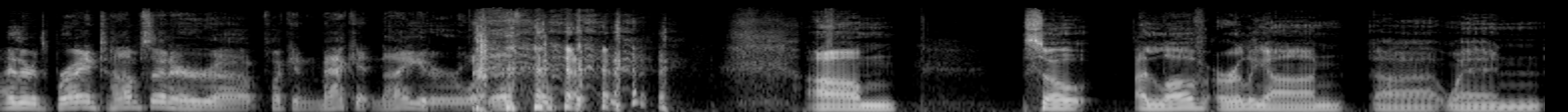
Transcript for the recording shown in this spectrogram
either it's Brian Thompson or uh, fucking Mac Tonight or whatever. Um, so I love early on uh, when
